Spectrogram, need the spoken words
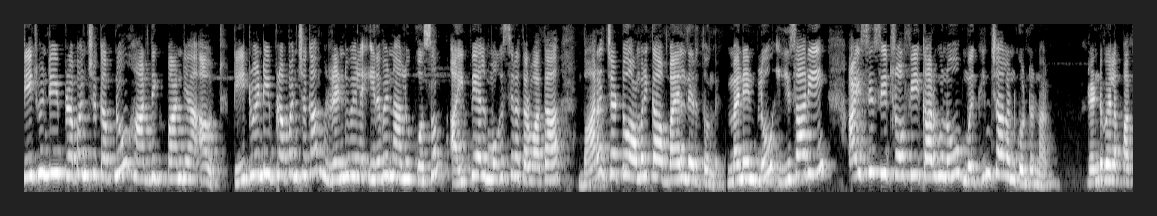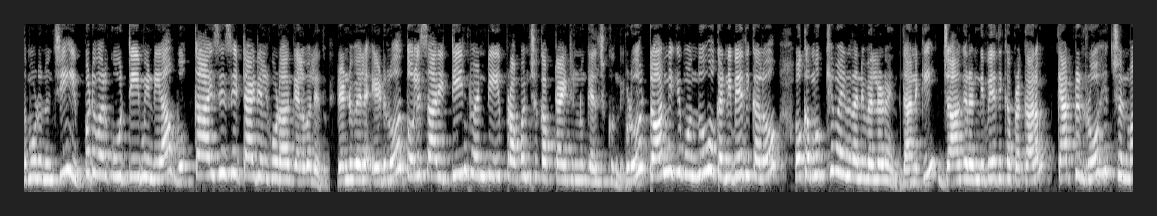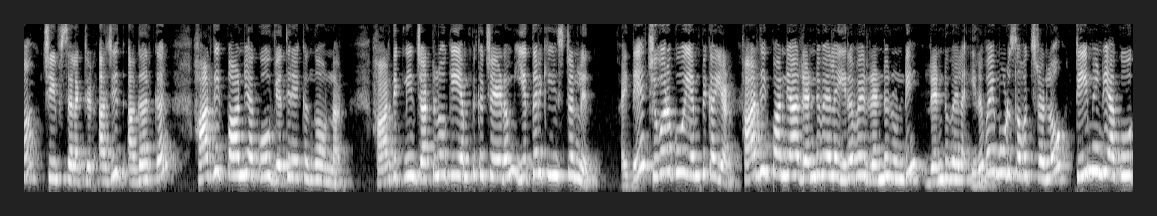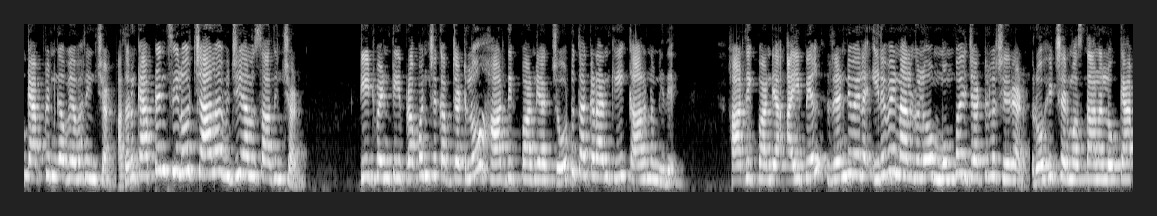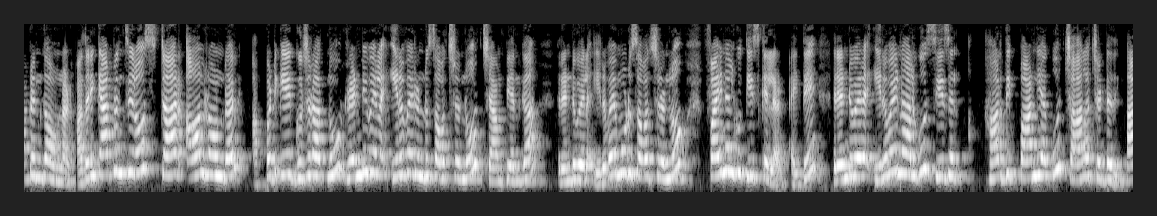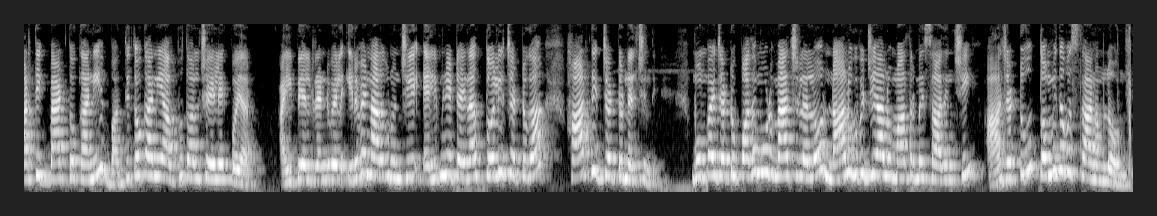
Tea twenty ప్రపంచ కప్ను Hardik Pandya out T twenty ప్రపంచ cup రెండు వేల ఇరవై నాలుగు కోసం ఐపీఎల్ ముగిసిన తర్వాత భారత్ జట్టు అమెరికా బయలుదేరుతుంది. మెన్ ఇన్ బ్లూ ఈసారి ఐసీసీ ట్రోఫీ కరువును ముగించాలనుకుంటున్నారు. రెండు వేల పదమూడు నుంచి ఇప్పటి వరకు టీమిండియా ఒక్క ఐసీసీ టైటిల్ కూడా గెలవలేదు. రెండు వేల ఏడులో తొలిసారి టీ ట్వంటీ ప్రపంచ కప్ టైటిల్ను గెలుచుకుంది. ఇప్పుడు టోర్నీకి ముందు ఒక నివేదికలో ఒక ముఖ్యమైనదని వెల్లడైంది. దానికి జాగరణ్ నివేదిక ప్రకారం captain Rohit Sharma chief selector Ajit Agarkar Hardik పాండ్యాకు వ్యతిరేకంగా ఉన్నారు. హార్దిక్ని జట్టులోకి ఎంపిక చేయడం ఇద్దరికీ ఇష్టం లేదు. అయితే చివరకు ఎంపికయ్యాడు. హార్దిక్ పాండ్యా రెండు వేల ఇరవై రెండు నుండి రెండు వేల ఇరవై మూడు సంవత్సరంలో టీమిండియాకు కెప్టెన్గా వ్యవహరించాడు. అతను కెప్టెన్సీలో చాలా విజయాలు సాధించాడు. టీ ట్వంటీ ప్రపంచ కప్ జట్టులో హార్దిక్ పాండ్యా చోటు దక్కడానికి కారణం ఇదే. హార్దిక్ పాండ్యా ఐపీఎల్ రెండు వేల ఇరవై నాలుగులో ముంబై జట్టులో చేరాడు. రోహిత్ శర్మ స్థానంలో కెప్టెన్గా ఉన్నాడు. అతని కెప్టెన్సీలో స్టార్ ఆల్ రౌండర్ అప్పటికే గుజరాత్ను రెండు వేల ఇరవై రెండు సంవత్సరంలో ఛాంపియన్గా రెండు వేల ఇరవై మూడు సంవత్సరంలో ఫైనల్కు తీసుకెళ్ళాడు. అయితే రెండు వేల ఇరవై నాలుగు సీజన్ హార్దిక్ పాండ్యాకు చాలా చెడ్డది. హార్దిక్ బ్యాట్తో కానీ బంతితో కానీ అద్భుతాలు చేయలేకపోయారు. ఐపీఎల్ రెండు వేల ఇరవై నాలుగు నుంచి ఎలిమినేట్ అయిన తొలి జట్టుగా హార్దిక్ జట్టు నిలిచింది. ముంబై జట్టు పదమూడు మ్యాచ్లలో నాలుగు విజయాలు మాత్రమే సాధించి ఆ జట్టు తొమ్మిదవ స్థానంలో ఉంది.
